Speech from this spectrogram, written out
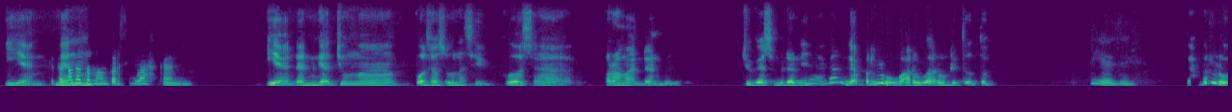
Iya kita kan dan, kan tetap mempersilahkan. Iya dan nggak cuma puasa sunnah sih puasa ramadan juga sebenarnya kan nggak perlu warung-warung ditutup. Iya sih. Nggak perlu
